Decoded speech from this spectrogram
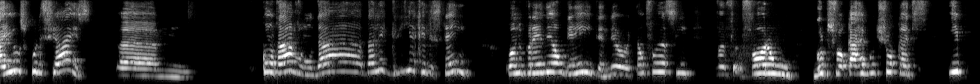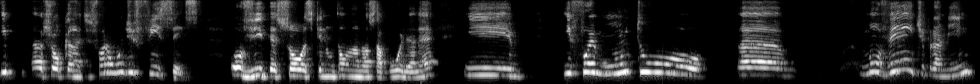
aí os policiais contavam da, da alegria que eles têm quando prendem alguém, entendeu? Então, foi assim, foram grupos focais muito chocantes. E, e uh, chocantes, foram muito difíceis ouvir pessoas que não estão na nossa bolha, né? E, e foi muito uh, movente para mim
